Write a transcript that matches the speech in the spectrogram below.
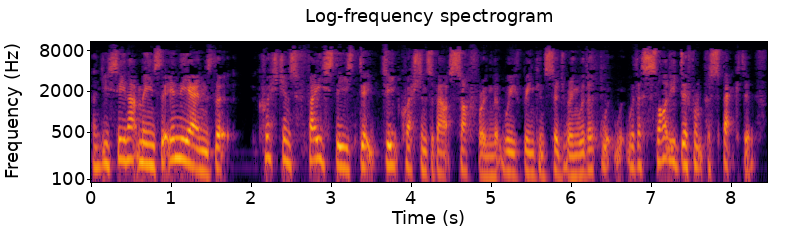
And you see, that means that in the end, that Christians face these deep, deep questions about suffering that we've been considering with a, with a slightly different perspective.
